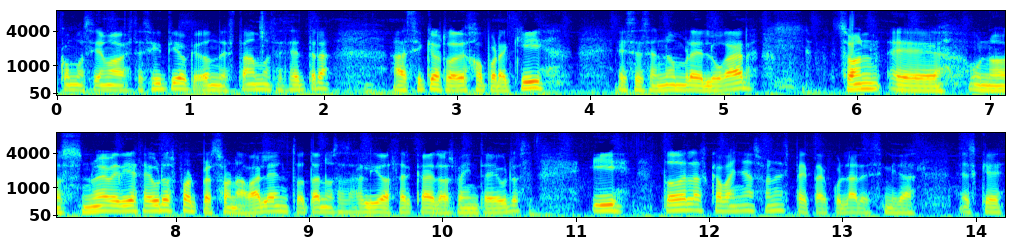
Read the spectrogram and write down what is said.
cómo se llamaba este sitio, que dónde estamos, etcétera. Así que os lo dejo por aquí. Ese es el nombre del lugar. Son eh, unos 9-10 euros por persona, ¿vale? En total nos ha salido cerca de los 20 euros. Y todas las cabañas son espectaculares, mirad. Es que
